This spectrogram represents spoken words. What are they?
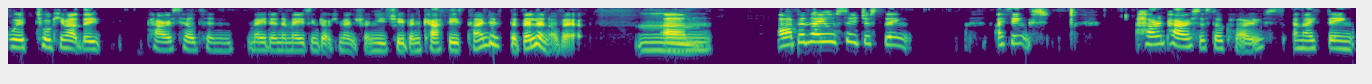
we're talking about the Paris Hilton made an amazing documentary on YouTube, and Kathy's kind of the villain of it. Mm. Um, uh, but I also just think, I think her and Paris are still close, and I think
